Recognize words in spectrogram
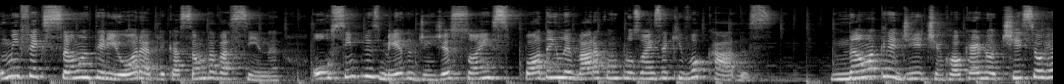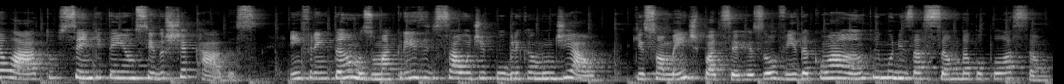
Uma infecção anterior à aplicação da vacina ou simples medo de injeções podem levar a conclusões equivocadas. Não acredite em qualquer notícia ou relato sem que tenham sido checadas enfrentamos uma crise de saúde pública mundial, que somente pode ser resolvida com a ampla imunização da população.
